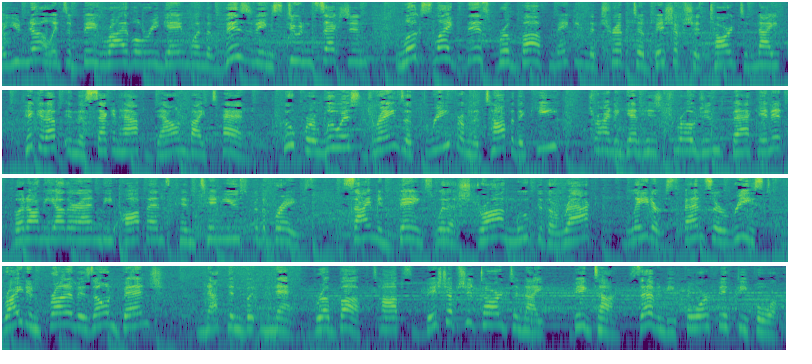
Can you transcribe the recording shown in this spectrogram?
you know it's a big rivalry game when the visiting student section looks like this. Brebeuf making the trip to Bishop Chatard tonight. Pick it up in the second half, down by 10. Cooper Lewis drains a three from the top of the key, trying to get his Trojans back in it. But on the other end, the offense continues for the Braves. Simon Banks with a strong move to the rack. Later, Spencer Reist right in front of his own bench. Nothing but net. Brebeuf tops Bishop Chatard tonight. Big time, 74 54.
